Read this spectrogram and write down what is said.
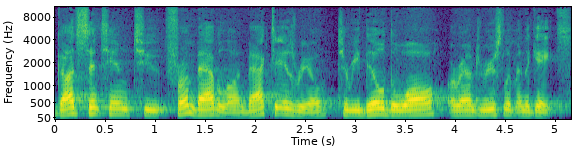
God sent him to, from Babylon back to Israel to rebuild the wall around Jerusalem and the gates.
